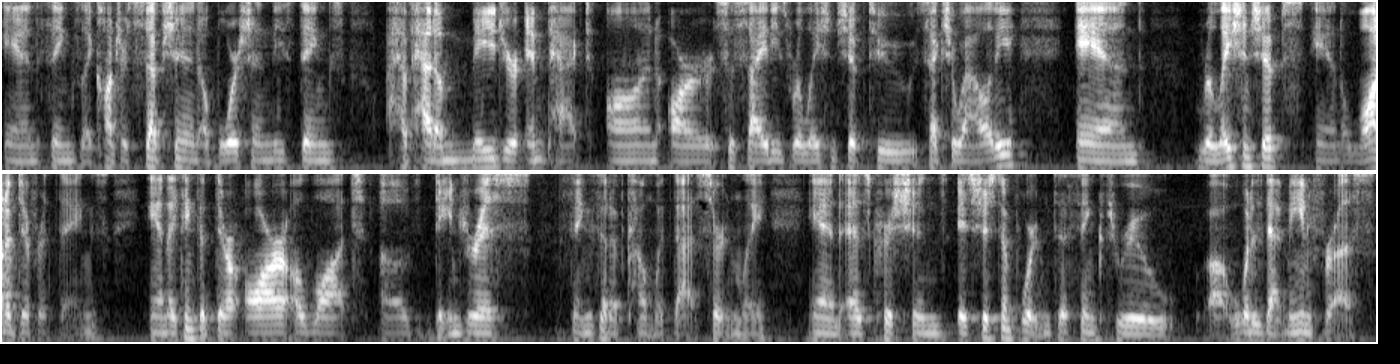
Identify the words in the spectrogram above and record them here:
and things like contraception, abortion, these things have had a major impact on our society's relationship to sexuality and relationships and a lot of different things. And I think that there are a lot of dangerous things that have come with that, certainly. And as Christians, it's just important to think through uh, what does that mean for us?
